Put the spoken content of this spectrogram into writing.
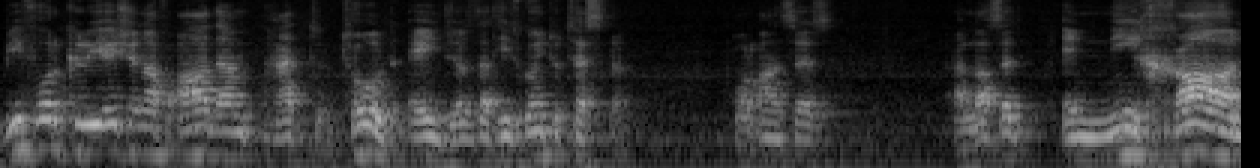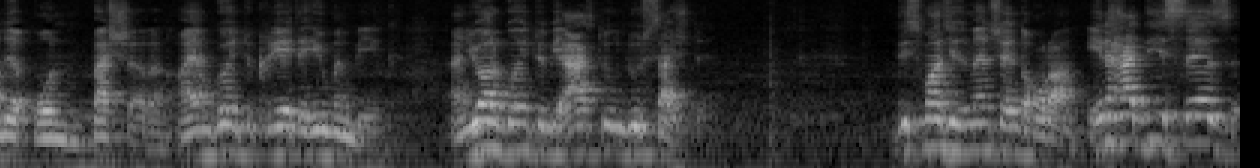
before creation of Adam had told angels that he's going to test them. Quran says, Allah said, Inni khaliqun basharan. I am going to create a human being. And you are going to be asked to do sajda. This much is mentioned in the Quran. In Hadith says,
